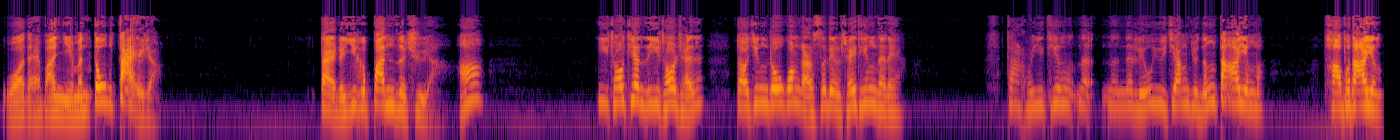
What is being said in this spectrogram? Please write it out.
我得把你们都带上，带着一个班子去呀！啊，一朝天子一朝臣，到荆州光杆司令，谁听他的呀？大伙一听，那那那刘裕将军能答应吗？他不答应，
